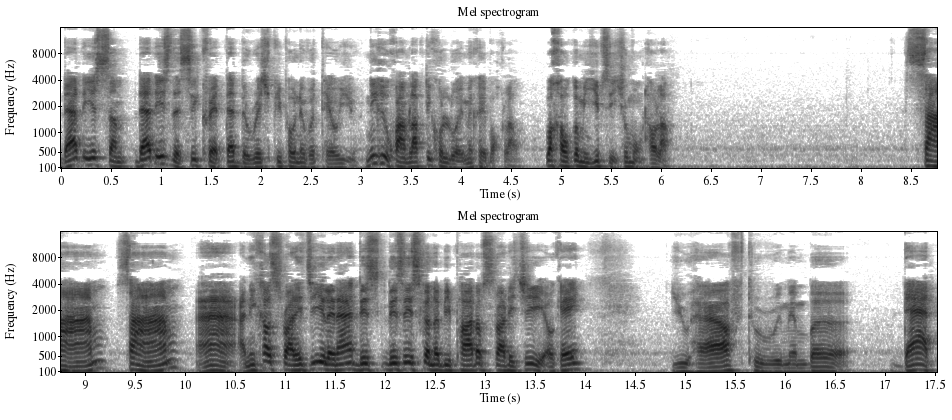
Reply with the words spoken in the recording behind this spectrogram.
that is some that is the secret that the rich people never tell you นี่คือความลับที่คนรวยไม่เคยบอกเรา ว่าเขาก็มี 24 ชั่วโมงเท่าเรา สามสามอ่า อันนี้เข้า strategy เลยนะ this this is gonna be part of strategy okay you have to remember that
